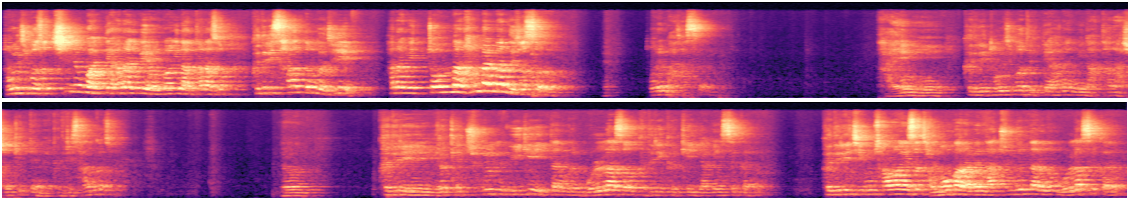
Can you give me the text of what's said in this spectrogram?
돌 집어서 치려고 할 때 하나님의 영광이 나타나서 그들이 살았던 거지. 하나님이 좀만 한 발만 늦었어도 돌에 맞았어요. 다행히 그들이 돌 집어 들 때 하나님이 나타나셨기 때문에 그들이 산 거죠. 그들이 이렇게 죽을 위기에 있다는 걸 몰라서 그들이 그렇게 이야기했을까요? 그들이 지금 상황에서 잘못 말하면 나 죽는다는 걸 몰랐을까요?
